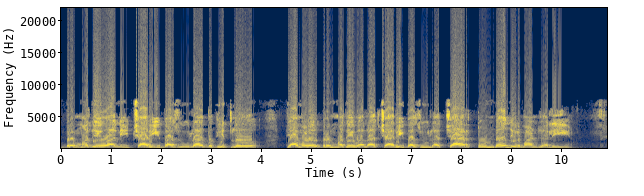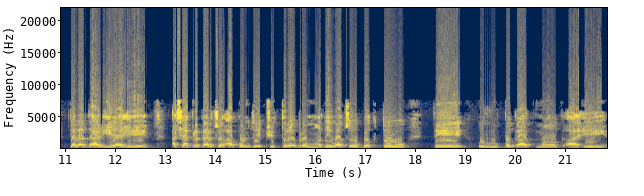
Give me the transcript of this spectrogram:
ब्रह्मदेवानी चारी बाजूला बघितलं त्यामुळं ब्रह्मदेवाला चारी बाजूला चार तोंड निर्माण झाली. त्याला दाढी आहे. अशा प्रकारचं आपण जे चित्र ब्रह्मदेवाचं बघतो ते रूपकात्मक आहे.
